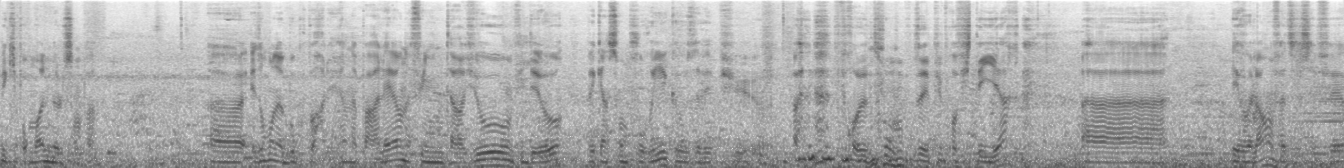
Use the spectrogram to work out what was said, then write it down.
mais qui pour moi ne le sont pas. Euh, et donc on a beaucoup parlé, on a parlé, on a fait une interview, une vidéo avec un son pourri que vous avez pu, euh, vous avez pu profiter hier. Et voilà, en fait, ça s'est fait,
